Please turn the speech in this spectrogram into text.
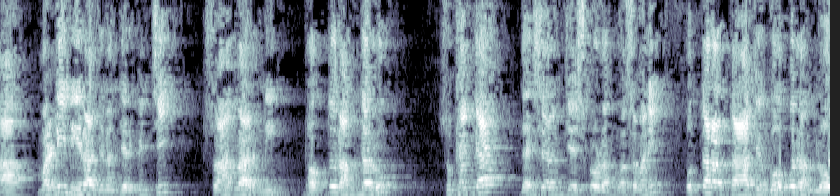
ఆ మళ్ళీ నీరాజనం జరిపించి స్వామివారిని భక్తులందరూ సుఖంగా దర్శనం చేసుకోవడం కోసమని ఉత్తర రాజ గోపురంలో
